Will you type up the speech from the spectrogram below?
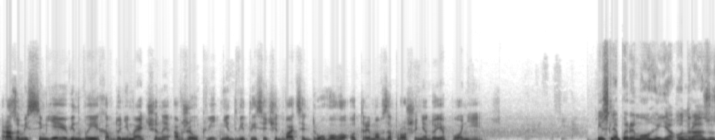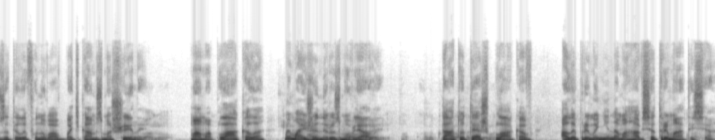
Разом із сім'єю він виїхав до Німеччини, а вже у квітні 2022-го отримав запрошення до Японії. Після перемоги я одразу зателефонував батькам з машини. Мама плакала, ми майже не розмовляли. Тато теж плакав, але при мені намагався триматися.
